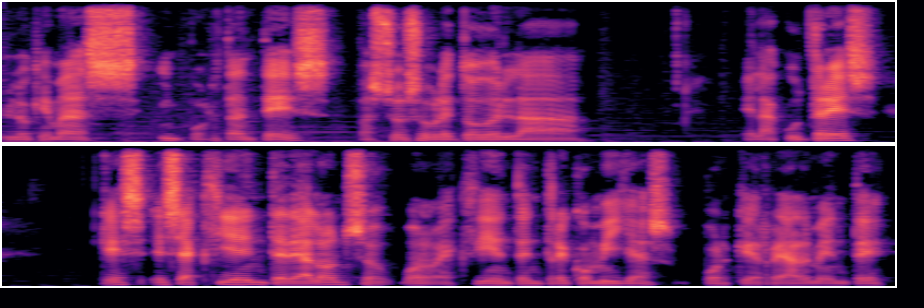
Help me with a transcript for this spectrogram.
lo que más importante es, pasó sobre todo en la, en la Q3, que es ese accidente de Alonso, bueno, accidente entre comillas, porque realmente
